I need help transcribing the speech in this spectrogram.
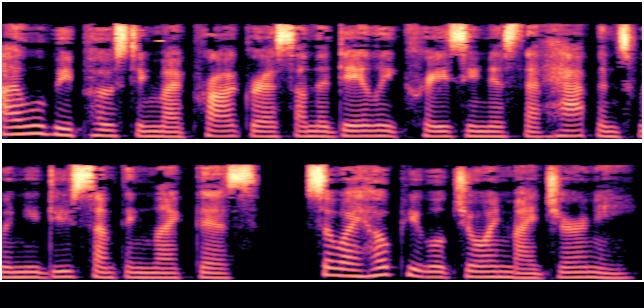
I will be posting my progress on the daily craziness that happens when you do something like this, so I hope you will join my journey.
